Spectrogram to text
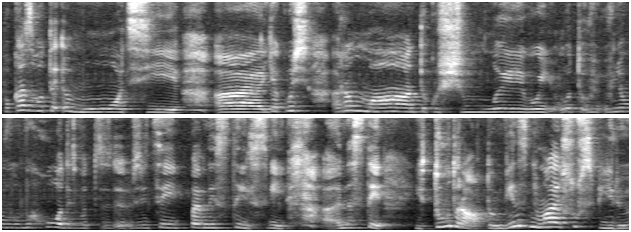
показувати емоції, е, якусь романтику щемливу. От в в ньому виходить от е, цей певний стиль свій е, нести. І тут раптом він знімає Суспірію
